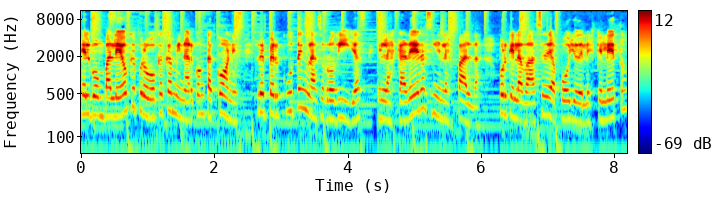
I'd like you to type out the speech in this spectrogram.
El bombaleo que provoca caminar con tacones repercute en las rodillas, en las caderas y en la espalda, porque la base de apoyo del esqueleto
